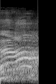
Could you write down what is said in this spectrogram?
And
